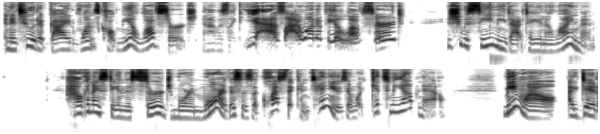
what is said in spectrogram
An intuitive guide once called me a love surge. And I was like, yes, I want to be a love surge. And she was seeing me that day in alignment. How can I stay in this surge more and more? This is a quest that continues and what gets me up now. Meanwhile, I did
